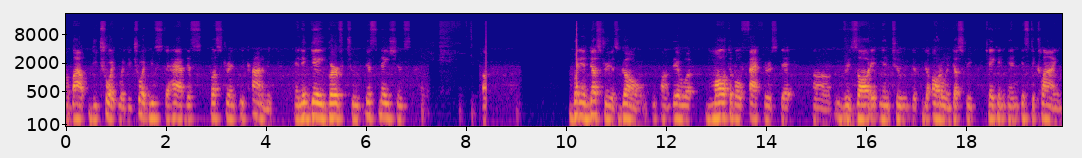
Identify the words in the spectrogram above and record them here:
about Detroit, where Detroit used to have this bustling economy, and it gave birth to this nation's. Uh, but industry is gone. Um, there were multiple factors that uh, resulted into the, the auto industry taking in its decline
